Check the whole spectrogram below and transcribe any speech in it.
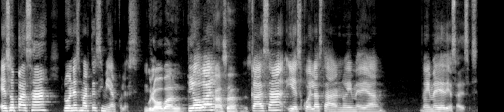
Eso pasa lunes, martes y miércoles. Global, Global, casa. casa y escuela hasta nueve y media, nueve y media, diez a veces.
